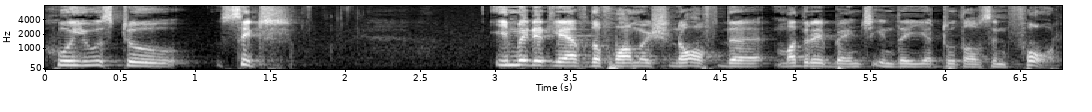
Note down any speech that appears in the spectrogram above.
who used to sit immediately after the formation of the Madurai bench in the year 2004.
